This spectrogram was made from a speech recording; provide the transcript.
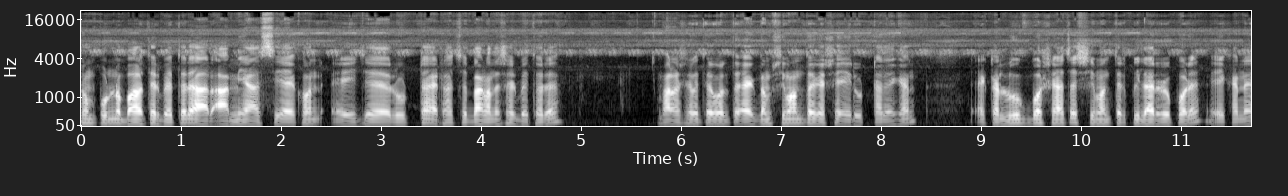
সম্পূর্ণ ভারতের ভেতরে, আর আমি আছি এখন এই যে রুটটা এটা হচ্ছে বাংলাদেশের ভেতরে। বাংলাদেশের ভেতরে বলতে একদম সীমান্ত গেছে এই রুটটা দেখেন। একটা লোক বসে আছে সীমান্তের পিলারের উপরে। এখানে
